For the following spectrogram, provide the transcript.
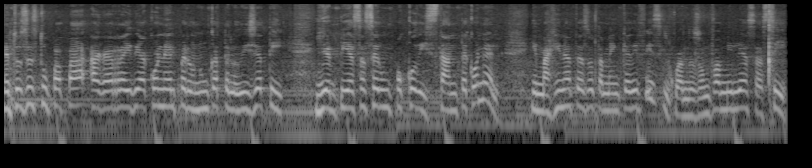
Entonces tu papá agarra idea con él, pero nunca te lo dice a ti y empieza a ser un poco distante con él. Imagínate eso también qué difícil cuando son familias así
